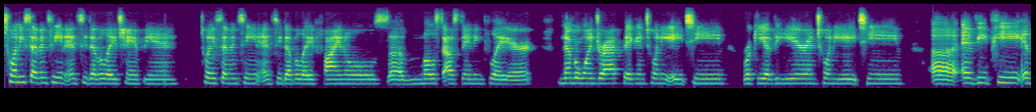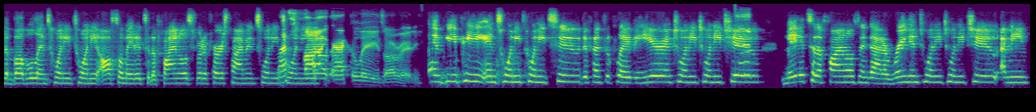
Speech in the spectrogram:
2017 NCAA champion, 2017 NCAA finals, uh, most outstanding player, number one draft pick in 2018, rookie of the year in 2018, uh, MVP in the bubble in 2020, also made it to the finals for the first time in 2020. That's five accolades already. MVP in 2022, Defensive Player of the Year in 2022, yeah. made it to the finals and got a ring in 2022. I mean,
